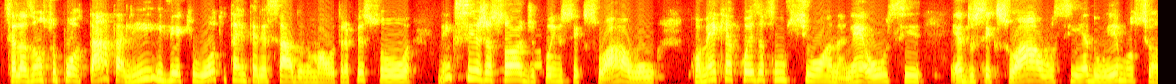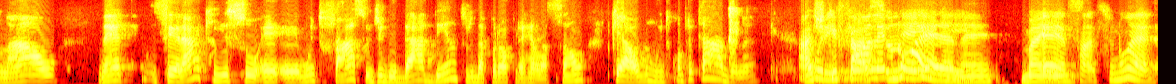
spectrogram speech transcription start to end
se elas vão suportar estar tá ali e ver que o outro está interessado numa outra pessoa, nem que seja só de cunho sexual, ou como é que a coisa funciona, né? Ou se é do sexual, ou se é do emocional. Né? Será que isso é, é, muito fácil de lidar dentro da própria relação? Porque é algo muito complicado, né? Acho Por que fácil não é, né? Mas... É, fácil não é.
